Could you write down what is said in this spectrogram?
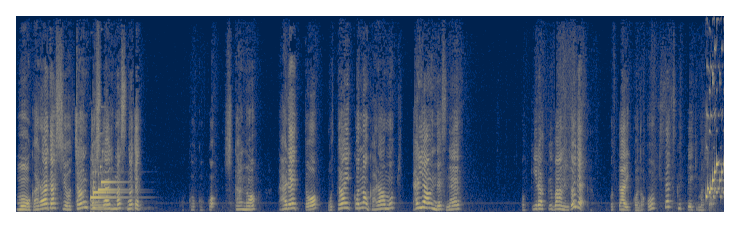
もう柄出しをちゃんとしてありますのでここここ下のタレとお太鼓の柄もぴったり合うんですね。お気楽バンドでお太鼓の大きさ作っていきましょう。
